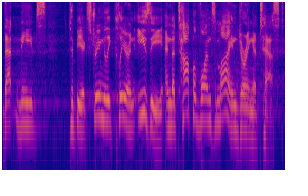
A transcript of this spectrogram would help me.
That needs to be extremely clear and easy and the top of one's mind during a test.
